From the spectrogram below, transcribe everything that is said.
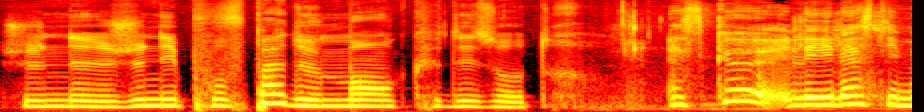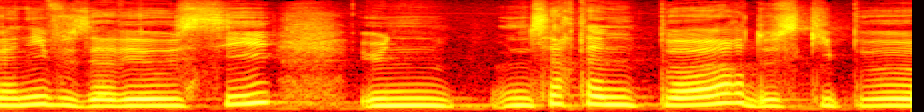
je, n'éprouve pas de manque des autres. Est-ce que, Leila Slimani, vous avez aussi une, certaine peur de ce qui peut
